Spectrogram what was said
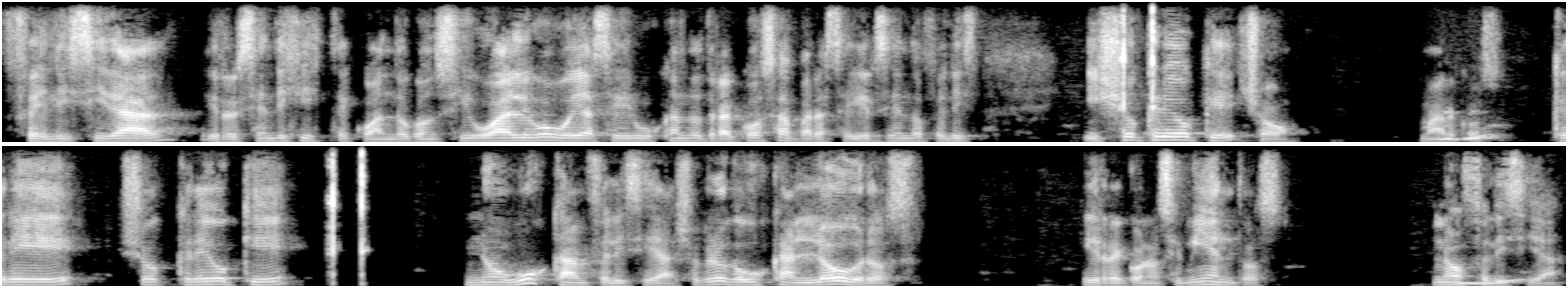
felicidad, y recién dijiste, cuando consigo algo voy a seguir buscando otra cosa para seguir siendo feliz. Y yo creo que, yo, Marcos, cree, yo creo que no buscan felicidad, yo creo que buscan logros y reconocimientos, no felicidad.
